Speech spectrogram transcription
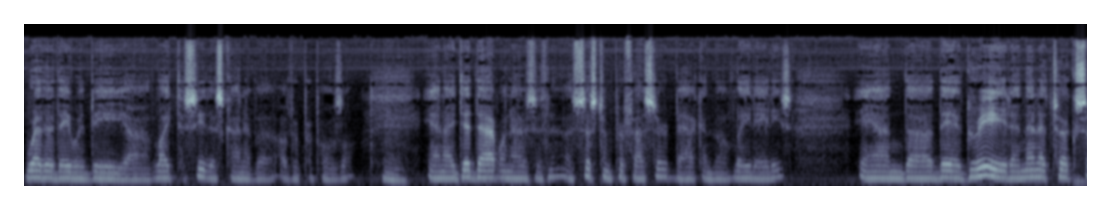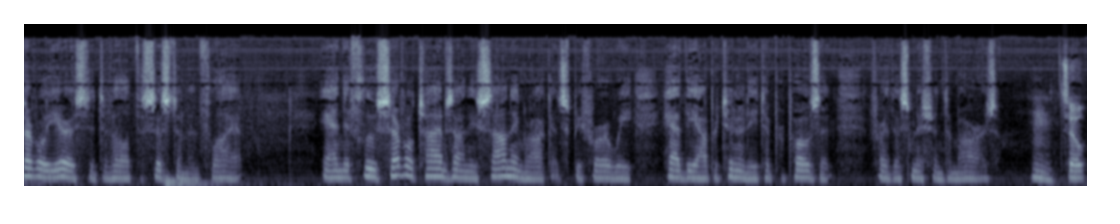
whether they would be uh, like to see this kind of a, of a proposal. Hmm. And I did that when I was an assistant professor back in the late 80s. And uh, they agreed, and then it took several years to develop the system and fly it. And it flew several times on these sounding rockets before we had the opportunity to propose it for this mission to Mars. Hmm. So,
